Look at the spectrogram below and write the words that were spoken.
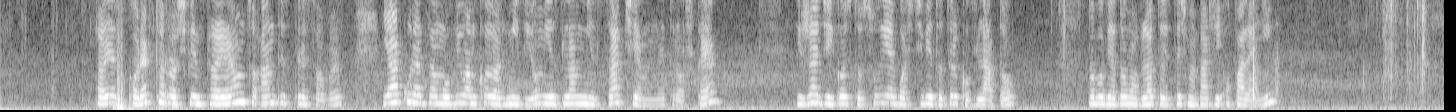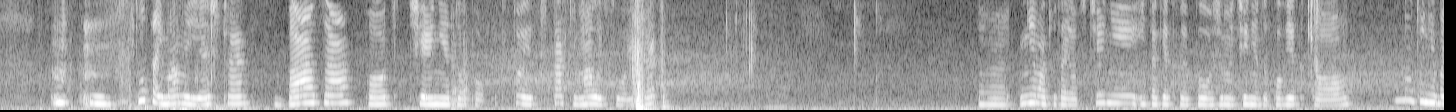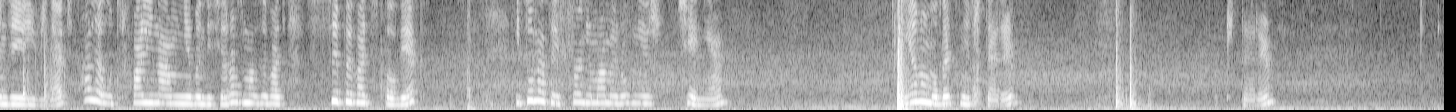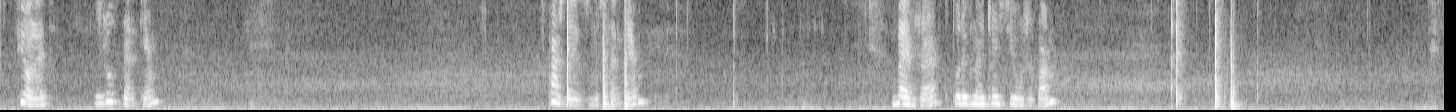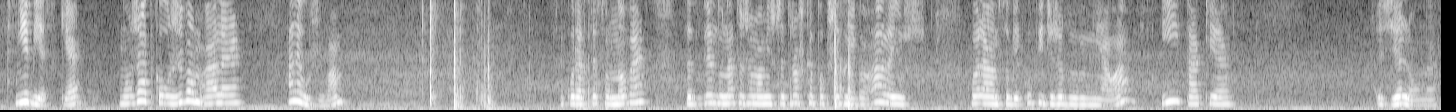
To jest korektor rozświetlająco-antystresowy. Ja akurat zamówiłam kolor medium, jest dla mnie za ciemny troszkę i rzadziej go stosuję, właściwie to tylko w lato, no bo wiadomo, w lato jesteśmy bardziej opaleni. Tutaj mamy jeszcze baza pod cienie do powiek. To jest taki mały słoiczek. Yy, Nie ma tutaj odcieni i tak jak położymy cienie do powiek, to no to nie będzie jej widać, ale utrwali nam, nie będzie się rozmazywać, zsypywać z powiek. I tu na tej stronie mamy również cienie. Ja mam obecnie cztery. Cztery. Fiolet z lusterkiem. Każdy jest z lusterkiem. Beże, których najczęściej używam. Niebieskie. No rzadko używam, ale, ale używam. Akurat te są nowe, ze względu na to, że mam jeszcze troszkę poprzedniego, ale już wolałam sobie kupić, żebym miała. I takie zielone.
